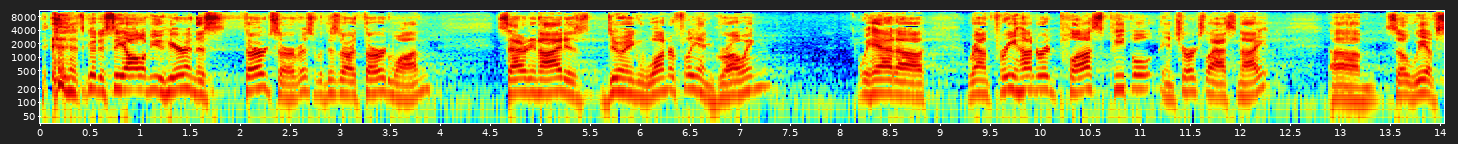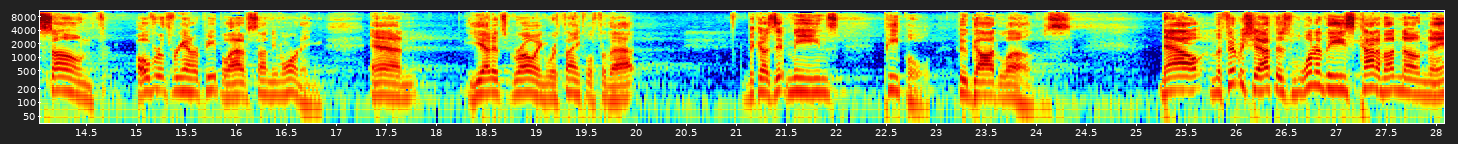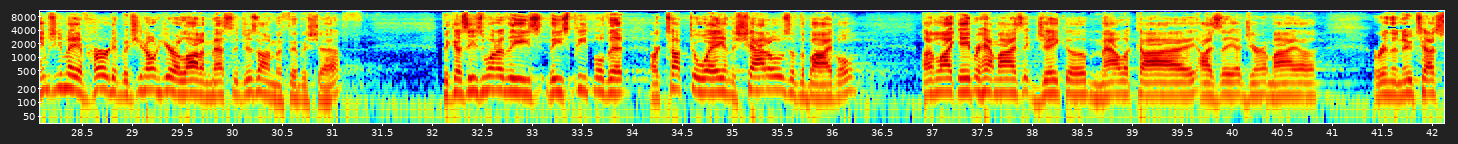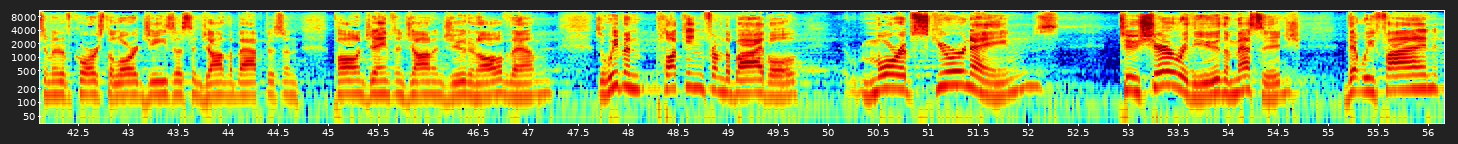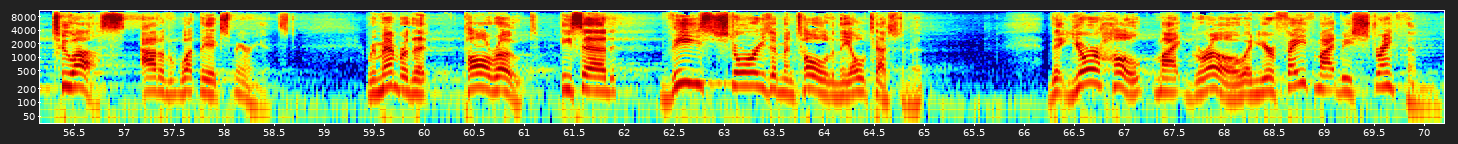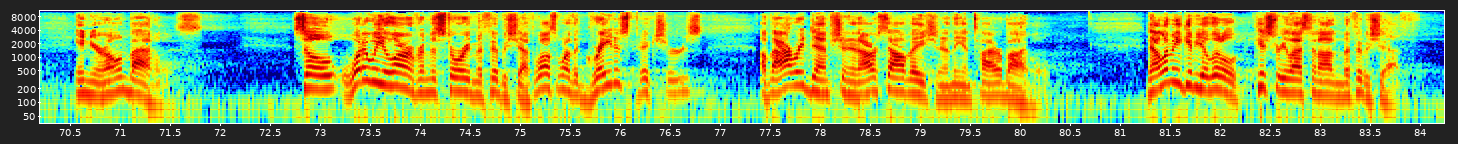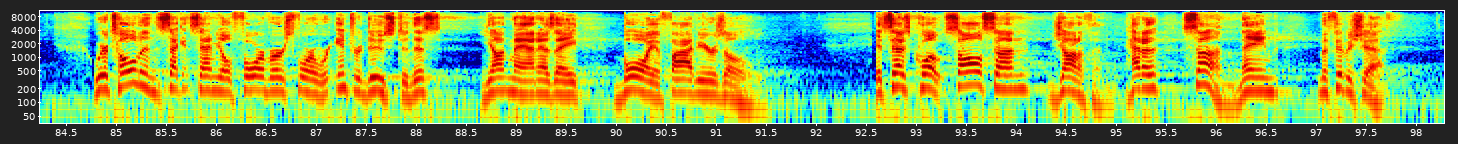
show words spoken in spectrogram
it's good to see all of you here in this third service. This is our third one. Saturday night is doing wonderfully and growing. We had uh, around 300 plus people in church last night. Um, so we have sown th- over 300 people out of Sunday morning. And yet it's growing. We're thankful for that because it means people who God loves. Now, Mephibosheth is one of these kind of unknown names. You may have heard it, but you don't hear a lot of messages on Mephibosheth because he's one of these, these people that are tucked away in the shadows of the Bible. Unlike Abraham, Isaac, Jacob, Malachi, Isaiah, Jeremiah, or in the New Testament, of course, the Lord Jesus and John the Baptist and Paul and James and John and Jude and all of them. So we've been plucking from the Bible more obscure names to share with you the message that we find to us out of what they experienced. Remember that Paul wrote, he said, These stories have been told in the Old Testament that your hope might grow and your faith might be strengthened in your own battles. So, what do we learn from the story of Mephibosheth? Well, it's one of the greatest pictures of our redemption and our salvation in the entire Bible. Now, let me give you a little history lesson on Mephibosheth. We're told in 2 Samuel 4, verse 4, we're introduced to this young man as a boy of five years old. It says, quote, Saul's son Jonathan had a son named Mephibosheth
